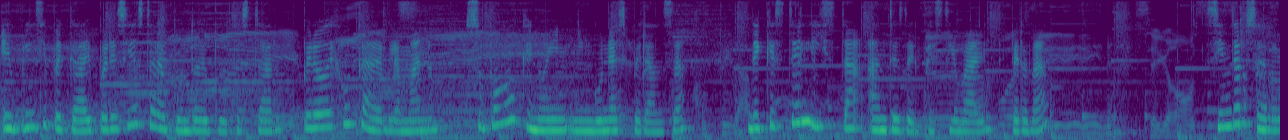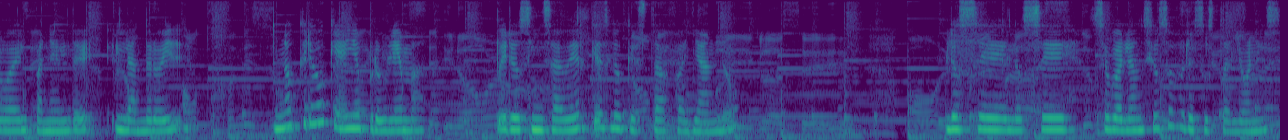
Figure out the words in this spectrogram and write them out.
El príncipe Kai parecía estar a punto de protestar, pero dejó caer la mano. Supongo que no hay ninguna esperanza de que esté lista antes del festival, ¿verdad? Cinder cerró el panel del androide. No creo que haya problema, pero sin saber qué es lo que está fallando. Lo sé, lo sé, se balanceó sobre sus talones.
